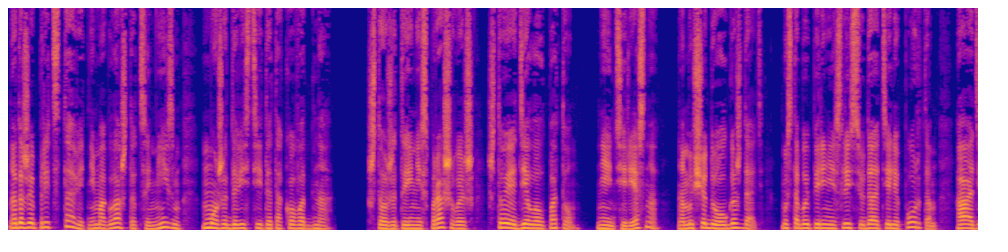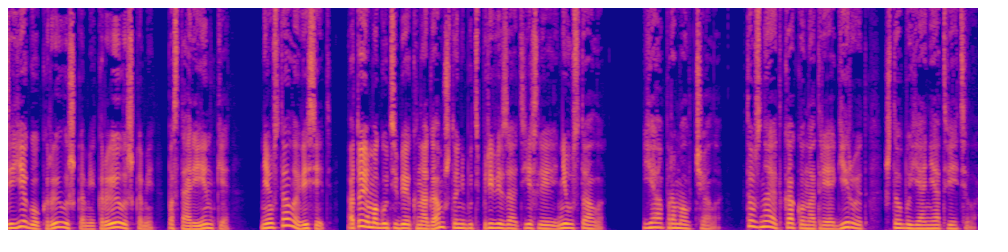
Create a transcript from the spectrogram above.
но даже представить не могла, что цинизм может довести до такого дна. Что же ты не спрашиваешь, что я делал потом? Неинтересно? Нам еще долго ждать. Мы с тобой перенеслись сюда телепортом, а Диего крылышками, крылышками, по старинке. Не устала висеть? А то я могу тебе к ногам что-нибудь привязать, если не устала». Я промолчала. Кто знает, как он отреагирует, чтобы я не ответила.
